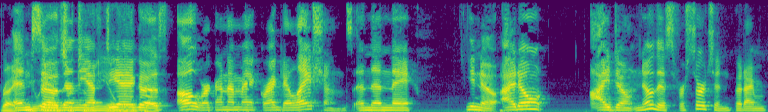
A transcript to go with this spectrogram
right. And you so then the fda goes oh we're gonna make regulations. And then they you know i don't i don't know this for certain but i'm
